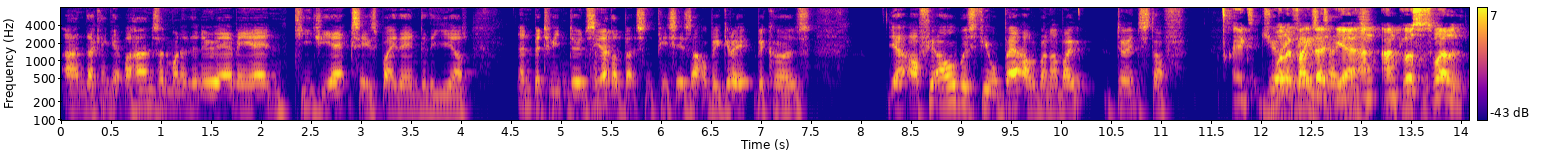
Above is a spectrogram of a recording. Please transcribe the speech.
and I can get my hands on one of the new MAN TGXs by the end of the year, in between doing some yeah. other bits and pieces, that'll be great because, yeah, I, feel, I always feel better when I'm out doing stuff. Ex- well, I find that, times. yeah, and, and plus as well,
